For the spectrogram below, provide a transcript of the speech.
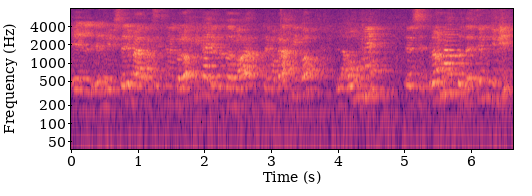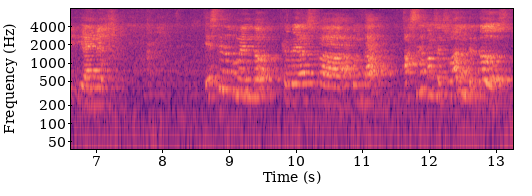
el, Ministerio para la Transición Ecológica y el Reto Demográfico, la UME, el SEPRONA, Protección Civil y AEMET. Este documento que voy a, contar ha sido consensuado entre todos.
